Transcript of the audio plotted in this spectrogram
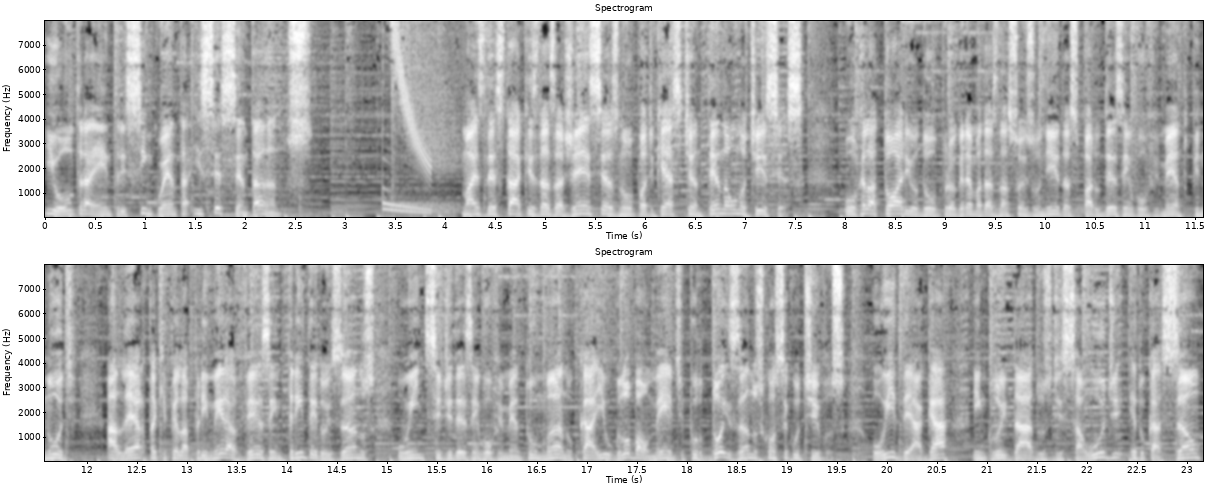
e outra entre 50 e 60 anos. Mais destaques das agências no podcast Antena 1 Notícias. O relatório do Programa das Nações Unidas para o Desenvolvimento, PNUD, alerta que pela primeira vez em 32 anos, o Índice de Desenvolvimento Humano caiu globalmente por dois anos consecutivos. O IDH inclui dados de saúde, educação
